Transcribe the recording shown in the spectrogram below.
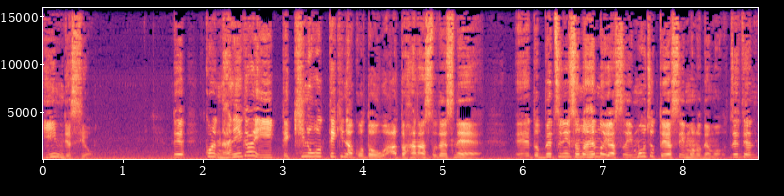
いいんですよ。で、これ何がいいって機能的なことをわーっと話すとですね、えっ、ー、と別にその辺の安い、もうちょっと安いものでも、全然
